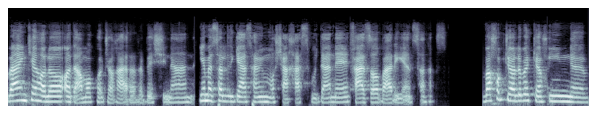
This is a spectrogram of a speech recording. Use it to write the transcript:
و اینکه حالا آدما کجا قرار بشینن. یه مثال دیگه از همین مشخص بودن فضا برای انسان هست. و خب جالبه که این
